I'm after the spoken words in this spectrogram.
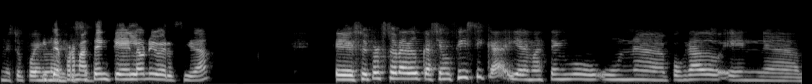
¿Y te formaste en qué en la universidad? Eh, soy profesora de educación física y además tengo un posgrado en ah,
